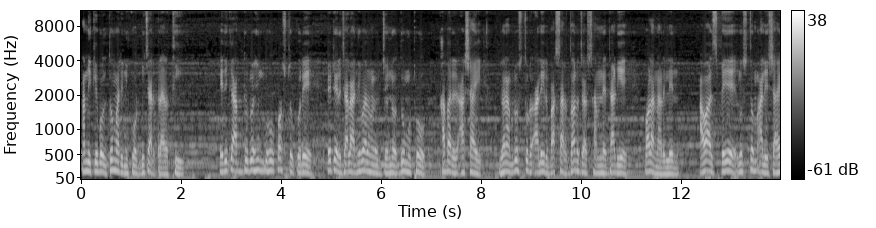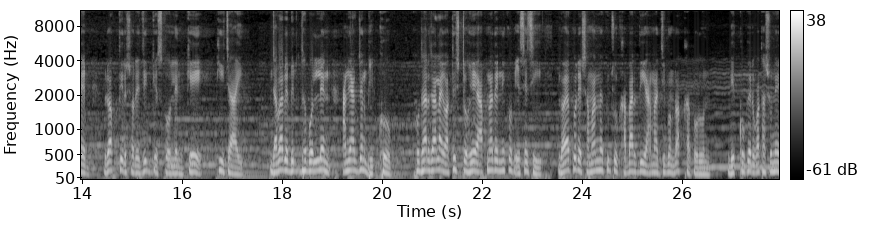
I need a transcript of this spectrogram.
আমি কেবল তোমারই নিকট বিচার প্রার্থী। এদিকে আব্দুর রহিম বহু কষ্ট করে পেটের জ্বালা নিবারণের জন্য দুমুঠো খাবারের আশায় জনাব রুস্তুর আলীর বাসার দরজার সামনে দাঁড়িয়ে কড়া নাড়লেন। আওয়াজ পেয়ে রুস্তম আলী সাহেব বিরক্তির স্বরে জিজ্ঞেস করলেন, কে? কি চাই? জবাবে বৃদ্ধ বললেন, আমি একজন ভিক্ষুক। ক্ষুধার জ্বালায় অতিষ্ঠ হয়ে আপনাদের নিকট এসেছি। দয়া করে সামান্য কিছু খাবার দিয়ে আমার জীবন রক্ষা করুন। ভিক্ষুকের কথা শুনে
